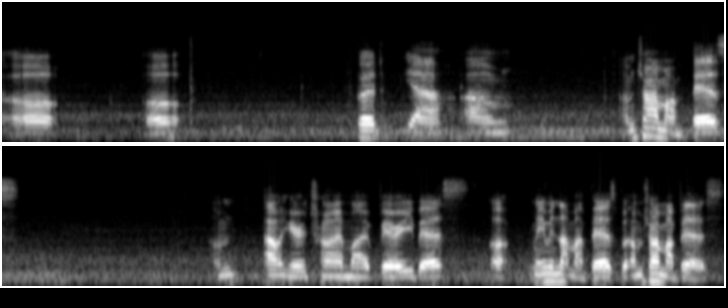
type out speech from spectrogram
Oh, oh, but yeah, um, I'm trying my best. Out here trying my very best. Uh, maybe not my best, but I'm trying my best.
